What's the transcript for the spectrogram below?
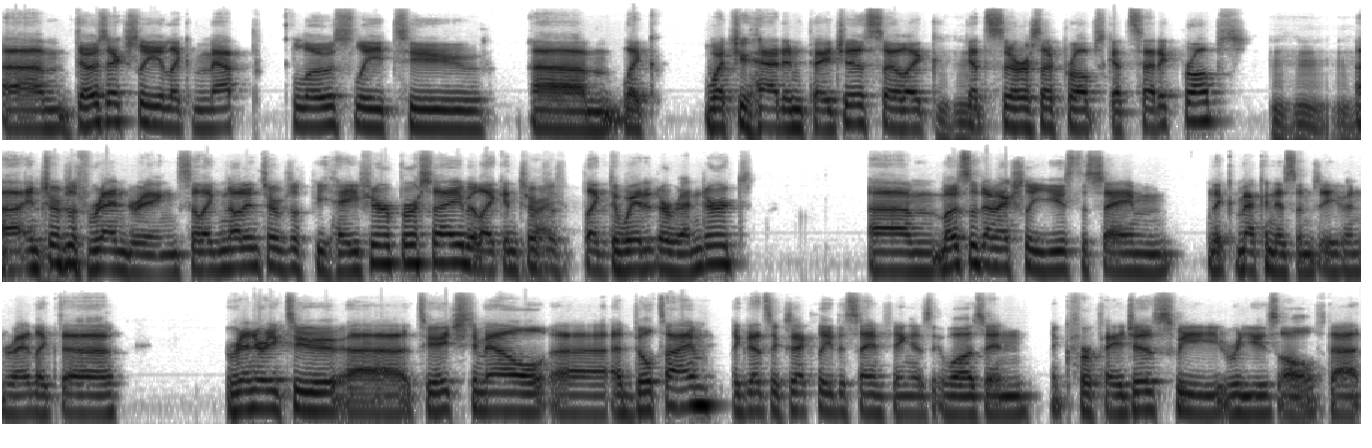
Um, those actually like map closely to um, like what you had in pages. So like Mhm. get server side props, get static props. hmm Uh, in terms of rendering, so like not in terms of behavior per se, but like in terms Right. of like the way that they're rendered. Um, most of them actually use the same like mechanisms, even right, like the rendering to uh, to HTML uh, at build time. Like that's exactly the same thing as it was in like for pages. We reuse all of that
